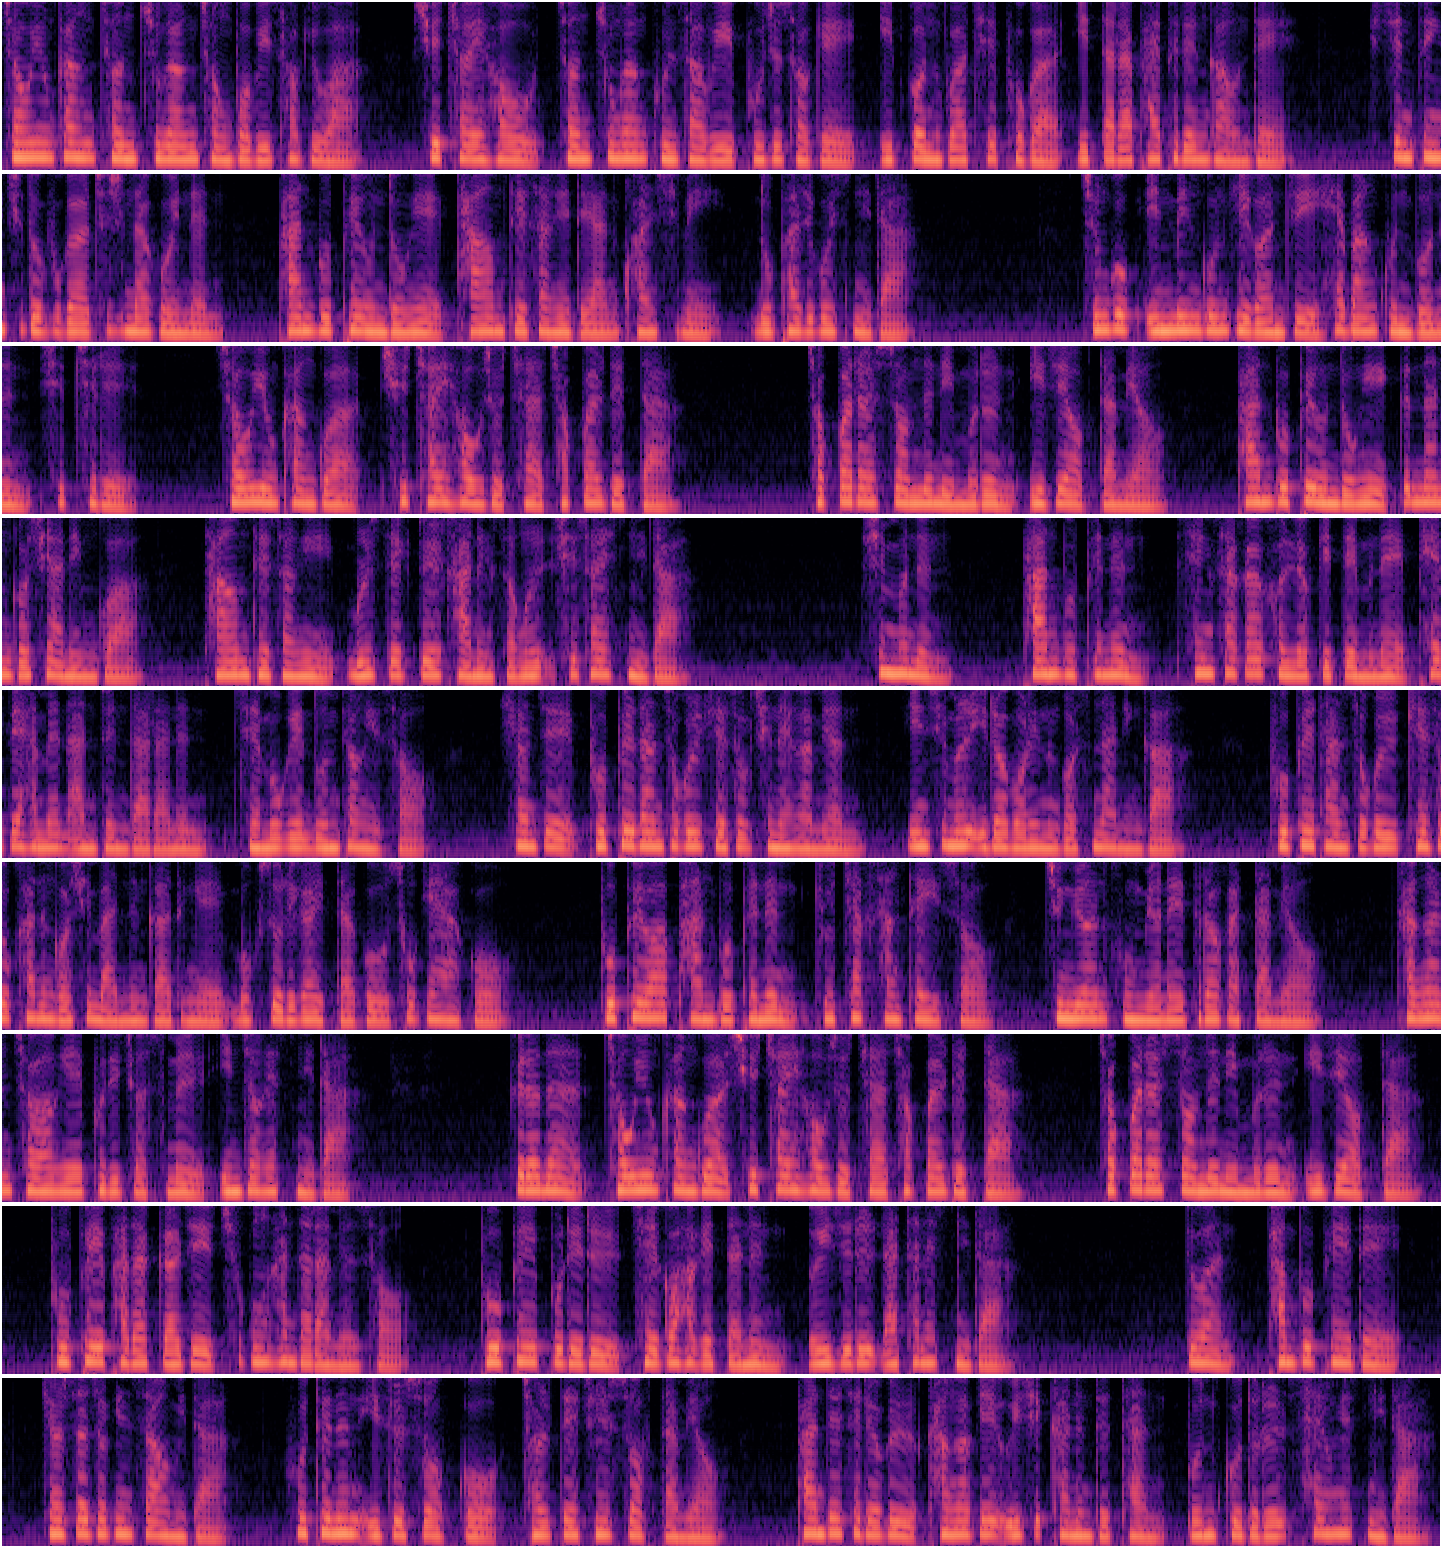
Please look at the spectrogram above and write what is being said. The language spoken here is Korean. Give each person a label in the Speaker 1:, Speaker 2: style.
Speaker 1: 저우융캉 전 중앙정법위 서기와 쉬차이 허우 전 중앙군사위 부주석의 입건과 체포가 잇따라 발표된 가운데 시진핑 지도부가 추진하고 있는 반부패 운동의 다음 대상에 대한 관심이 높아지고 있습니다. 중국 인민군 기관지 해방군보는 17일 저우융캉과 쉬차이 허우조차 적발됐다. 적발할 수 없는 인물은 이제 없다며 반부패 운동이 끝난 것이 아님과 다음 대상이 물색될 가능성을 시사했습니다. 신문은 반부패는 생사가 걸렸기 때문에 패배하면 안 된다라는 제목의 논평에서 현재 부패 단속을 계속 진행하면 인심을 잃어버리는 것은 아닌가, 부패 단속을 계속하는 것이 맞는가 등의 목소리가 있다고 소개하고 부패와 반부패는 교착 상태에 있어 중요한 국면에 들어갔다며 강한 저항에 부딪혔음을 인정했습니다. 그러나 정윤칸과 쉬차이허우조차 적발됐다. 적발할 수 없는 인물은 이제 없다. 부패의 바닥까지 추궁한다라면서 부패의 뿌리를 제거하겠다는 의지를 나타냈습니다. 또한 반부패에 대해 결사적인 싸움이다. 후퇴는 있을 수 없고 절대 질 수 없다며 반대 세력을 강하게 의식하는 듯한 문구들을 사용했습니다.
